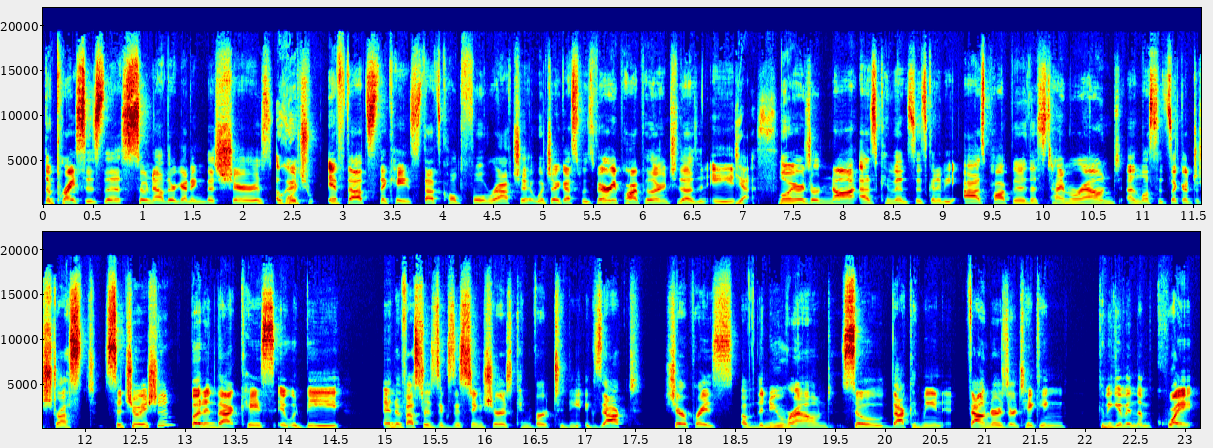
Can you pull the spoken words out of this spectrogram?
the price is this. So now they're getting this shares. Okay. Which, if that's the case, that's called full ratchet, which I guess was very popular in 2008. Yes. Lawyers are not as convinced it's going to be as popular this time around unless it's like a distressed situation. But in that case, it would be an investor's existing shares convert to the exact share price of the new round. So that could mean founders are taking, could be giving them quite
